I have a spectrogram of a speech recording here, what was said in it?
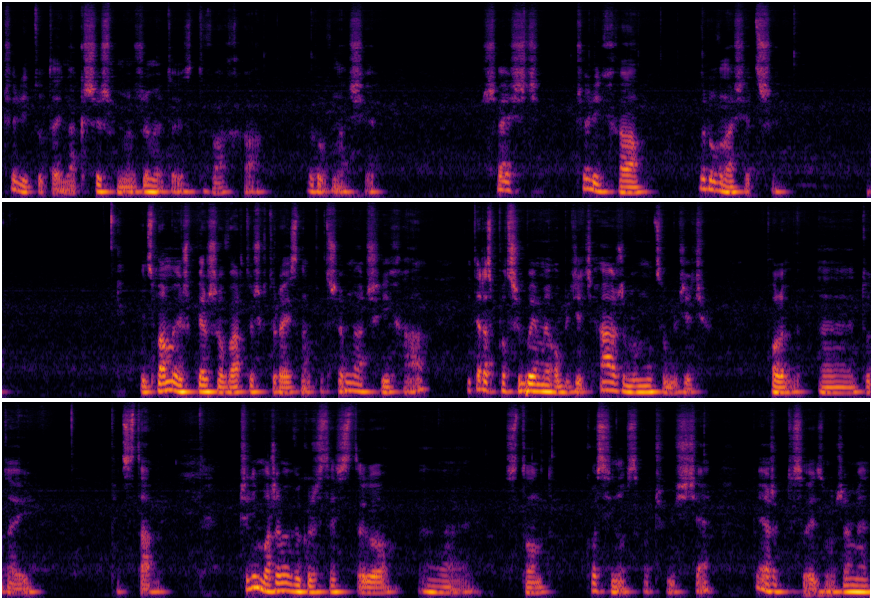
czyli tutaj na krzyż mnożymy, to jest 2h równa się 6, czyli h równa się 3. Więc mamy już pierwszą wartość, która jest nam potrzebna, czyli h. I teraz potrzebujemy obliczyć a, żeby móc obliczyć pole e, tutaj podstawy. Czyli możemy wykorzystać z tego e, stąd cosinus oczywiście, jak to sobie złożymy,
